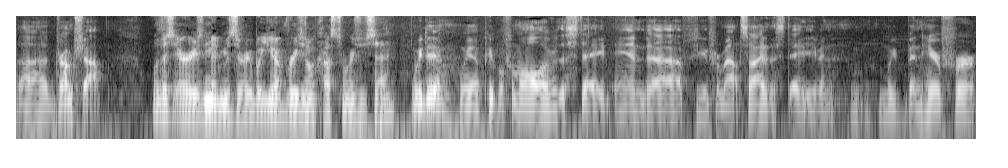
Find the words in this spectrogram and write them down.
uh, drum shop. Well, this area is mid-Missouri, but you have regional customers. You said. We do. We have people from all over the state and uh, a few from outside of the state. Even we've been here for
